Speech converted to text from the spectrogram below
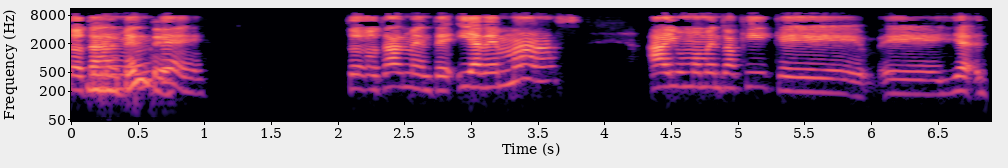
Totalmente. Totalmente. Y además, hay un momento aquí que eh,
